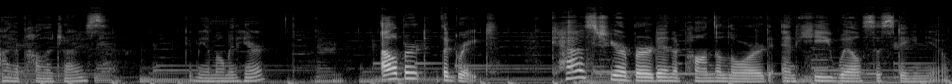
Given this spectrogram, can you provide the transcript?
I apologize. Give me a moment here. Albert the great cast your burden upon the lord and he will sustain you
